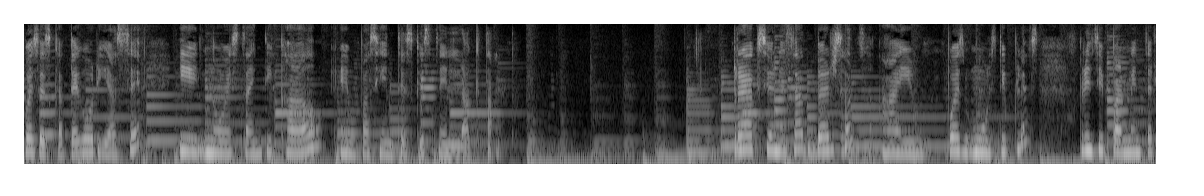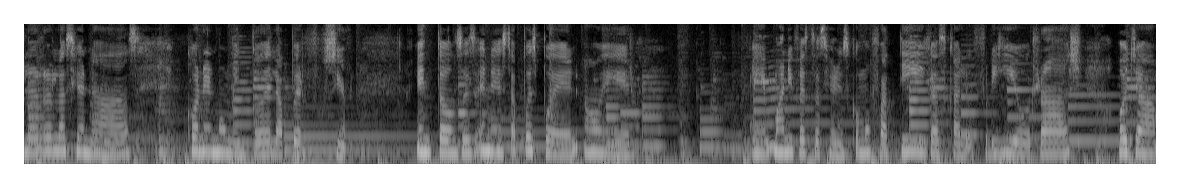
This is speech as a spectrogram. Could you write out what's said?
pues es categoría C y no está indicado en pacientes que estén lactando. Reacciones adversas hay pues múltiples, principalmente las relacionadas con el momento de la perfusión. Entonces en esta pues pueden haber eh, manifestaciones como fatiga, escalofrío, rash o ya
